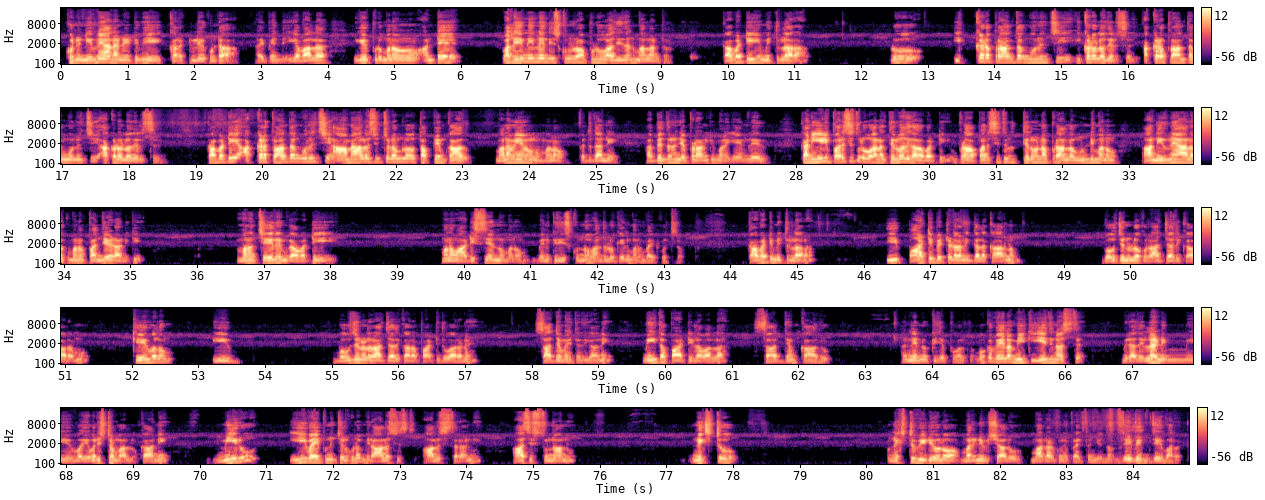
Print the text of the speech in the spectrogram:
కొన్ని నిర్ణయాలు అనేటివి కరెక్ట్ లేకుండా అయిపోయింది. ఇక వాళ్ళ ఇక ఇప్పుడు మనం అంటే వాళ్ళు ఏం నిర్ణయం తీసుకున్నారు అప్పుడు అది ఇది అని మళ్ళీ అంటారు. కాబట్టి మిత్రులారా ఇప్పుడు ఇక్కడ ప్రాంతం గురించి ఇక్కడలో తెలుస్తుంది. అక్కడ ప్రాంతం గురించి అక్కడలో తెలుస్తుంది. కాబట్టి అక్కడ ప్రాంతం గురించి ఆమె ఆలోచించడంలో తప్పేం కాదు. మనం ఏం మనం పెద్ద దాన్ని అభ్యంతరం చెప్పడానికి మనకేం లేదు. కానీ ఈ పరిస్థితులు వాళ్ళకి తెలియదు కాబట్టి ఇప్పుడు ఆ పరిస్థితులు తెలియనప్పుడు అలా ఉండి మనం ఆ నిర్ణయాలకు మనం పనిచేయడానికి మనం చేయలేము కాబట్టి మనం ఆ డిసిషన్ను మనం వెనక్కి తీసుకున్నాం అందులోకి వెళ్ళి మనం బయటకు వచ్చినాం. కాబట్టి మిత్రులారా ఈ పార్టీ పెట్టడానికి గల కారణం బహుజనులకు రాజ్యాధికారము. కేవలం ఈ బహుజనుల రాజ్యాధికార పార్టీ ద్వారానే సాధ్యమవుతుంది కానీ మిగతా పార్టీల వల్ల సాధ్యం కాదు అని నేను నొక్కి చెప్పగలుగుతాను ఒకవేళ మీకు ఏది నచ్చితే మీరు అది వెళ్ళండి. మీ ఎవ ఎవరిష్టం వాళ్ళు. కానీ మీరు ఈ వైపు నుంచి కూడా మీరు ఆలోచి ఆలోచిస్తారని ఆశిస్తున్నాను. నెక్స్ట్ నెక్స్ట్ వీడియోలో మరిన్ని విషయాలు మాట్లాడుకునే ప్రయత్నం చేద్దాం. జై భీమ్ జై భారత్.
